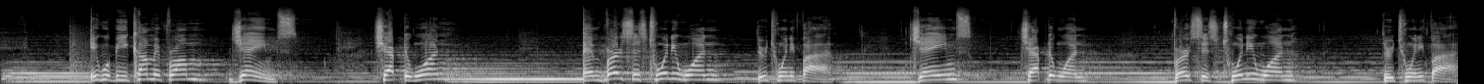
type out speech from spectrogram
It will be coming from James chapter 1 and verses 21 through 25. James chapter 1, verses 21 through 25.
